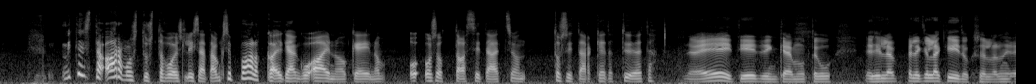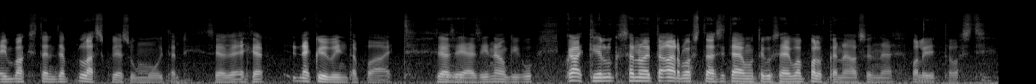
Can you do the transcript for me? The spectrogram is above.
Miten sitä arvostusta voisi lisätä? Onko se palkka ikään kuin ainoa keino osoittaa sitä, että se on tosi tärkeää työtä? No ei tietenkään, mutta kun ei sillä pelkällä kiitoksella niin ei makseta niitä laskuja sun muita. Niin se on se ehkä näkyvin tapa. Että se asia siinä onkin, kun kaikki sanoo, että arvostaa sitä, mutta kun se ei vaan palkkana ole enää valitettavasti.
